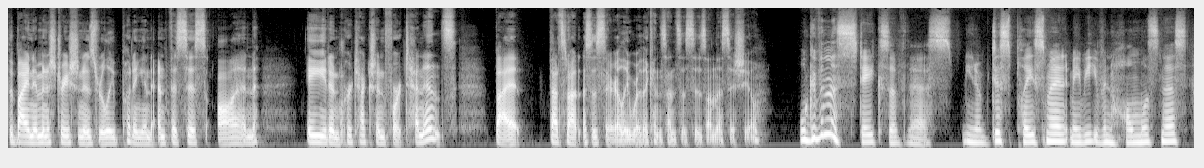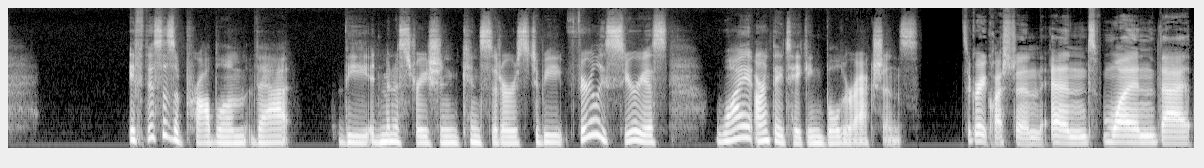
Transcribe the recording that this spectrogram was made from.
The Biden administration is really putting an emphasis on aid and protection for tenants, but that's not necessarily where the consensus is on this issue. Well, given the stakes of this, you know, displacement, maybe even homelessness, if this is a problem that the administration considers to be fairly serious, why aren't they taking bolder actions? It's a great question, and one that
